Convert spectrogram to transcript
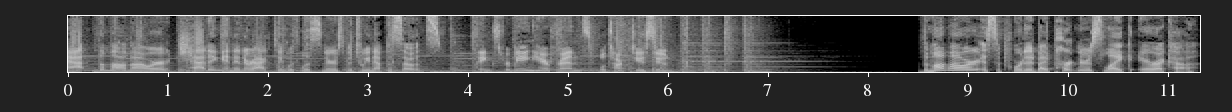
at the mom hour chatting and interacting with listeners between episodes Thanks for being here, friends. We'll talk to you soon. The Mom Hour is supported by partners like Erika.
